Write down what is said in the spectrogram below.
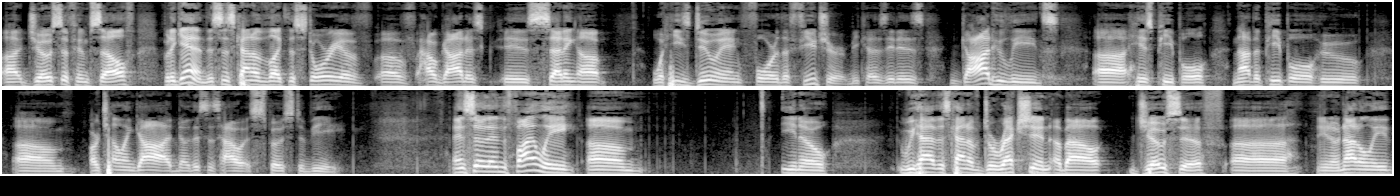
uh, Joseph himself. But again, this is kind of like the story of, of how God is, is setting up what he's doing for the future, because it is God who leads uh, his people, not the people who um, are telling God, no, this is how it's supposed to be. And so then finally, um, you know, we have this kind of direction about Joseph. Uh, you know, not only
